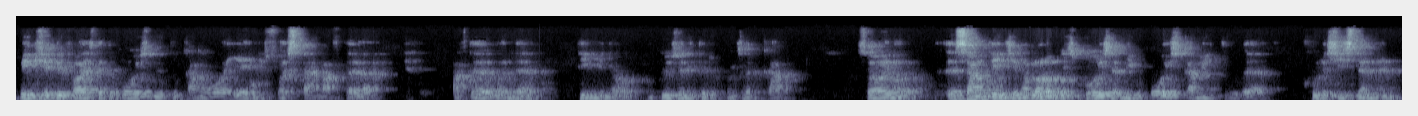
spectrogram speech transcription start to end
big sacrifice that the boys do to come over here. In his first time after after when the team you know inclusion into the Queensland Cup so, you know, there's some things, you know, a lot of these boys are new boys coming through the cooler system and,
